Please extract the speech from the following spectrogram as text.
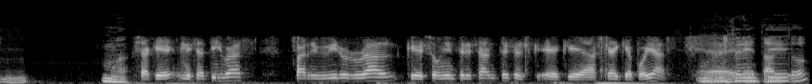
Mm. Mua. O sea que iniciativas para revivir o rural que son interesantes e eh, que as que hai que apoiar. Un eh, referente, eh, tanto.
